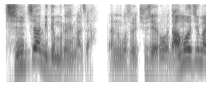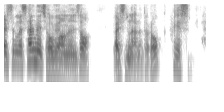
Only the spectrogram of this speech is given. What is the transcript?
진짜 믿음으로 행하자라는 것을 주제로 나머지 말씀을 삶에 적용하면서 말씀 나누도록 하겠습니다.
